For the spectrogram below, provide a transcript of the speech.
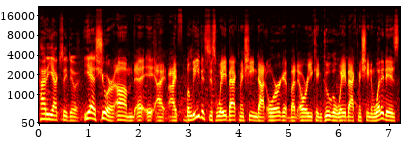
how do you actually do it? Yeah, sure. Um, I, I, I believe it's just waybackmachine.org, but or you can Google Wayback Machine. And what it is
